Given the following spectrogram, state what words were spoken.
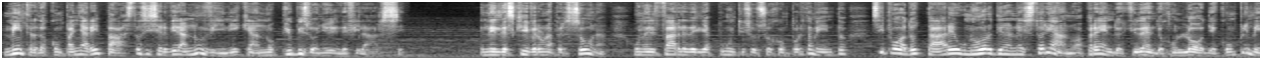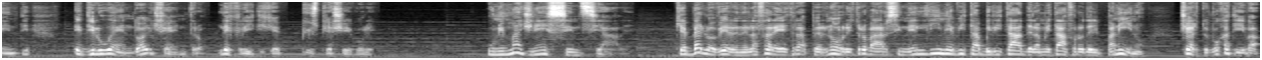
mentre ad accompagnare il pasto si serviranno vini che hanno più bisogno di defilarsi. Nel descrivere una persona o nel farle degli appunti sul suo comportamento si può adottare un ordine nestoriano, aprendo e chiudendo con lodi e complimenti e diluendo al centro le critiche più spiacevoli un'immagine essenziale, che è bello avere nella faretra per non ritrovarsi nell'inevitabilità della metafora del panino, certo evocativa,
